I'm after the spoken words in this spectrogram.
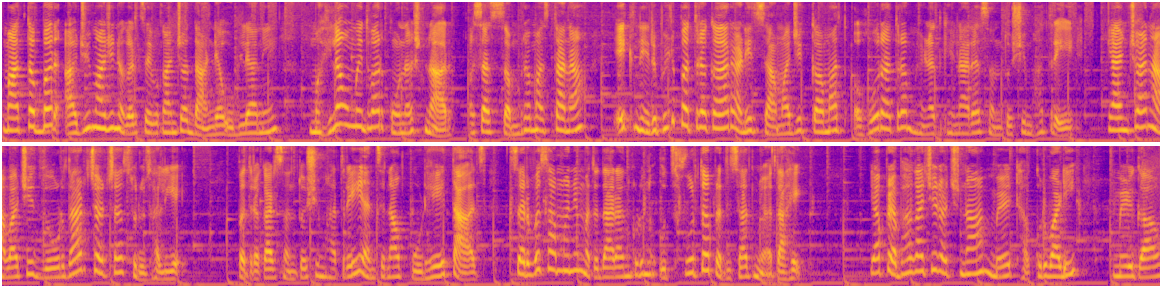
मातब्बर आजी माजी नगरसेवकांच्या दांड्या उडल्याने महिला उमेदवार कोण असणार असा संभ्रम असताना एक निर्भीड पत्रकार आणि सामाजिक कामात अहोरात्र मेहनत घेणाऱ्या संतोषी म्हात्रे यांच्या नावाची जोरदार चर्चा सुरू झाली आहे पत्रकार संतोषी म्हात्रे यांचे नाव पुढे येताच सर्वसामान्य मतदारांकडून उत्स्फूर्त प्रतिसाद मिळत आहे. या प्रभागाची रचना मेळ ठाकूरवाडी मिळगाव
